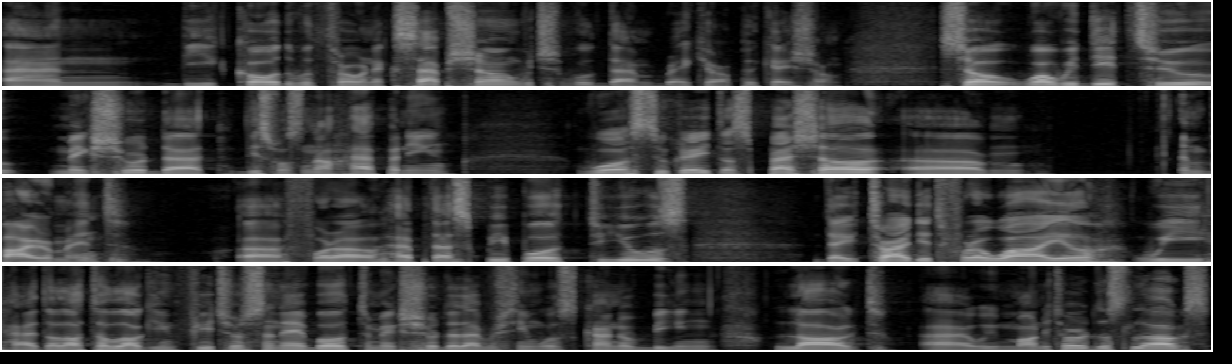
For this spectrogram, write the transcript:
and the code would throw an exception, which would then break your application. So what we did to make sure that this was not happening was to create a special um, environment uh, for our help desk people to use. They tried it for a while. We had a lot of logging features enabled to make sure that everything was kind of being logged. Uh, we monitored those logs.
